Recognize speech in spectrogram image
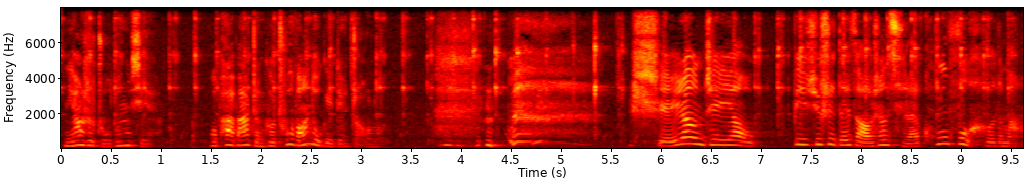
你要是煮东西，我怕把整个厨房都给点着了。谁让这药必须是得早上起来空腹喝的嘛？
